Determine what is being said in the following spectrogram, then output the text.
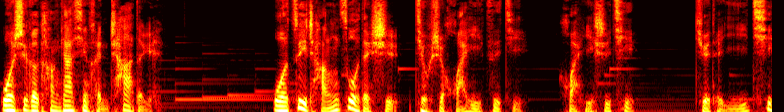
我是个抗压性很差的人。我最常做的事就是怀疑自己，怀疑世界，觉得一切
